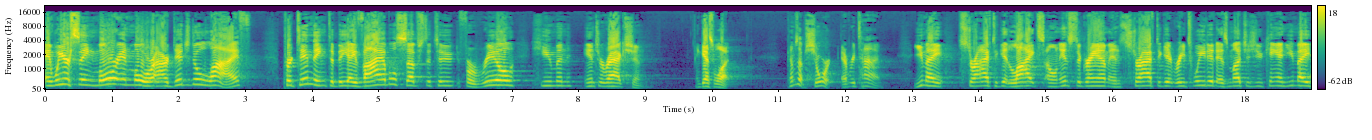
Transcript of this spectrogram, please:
And we are seeing more and more our digital life pretending to be a viable substitute for real human interaction. And guess what? It comes up short every time. You may strive to get likes on Instagram and strive to get retweeted as much as you can. You may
